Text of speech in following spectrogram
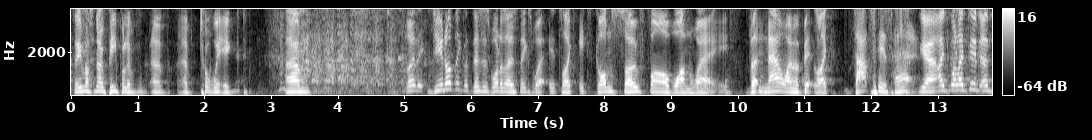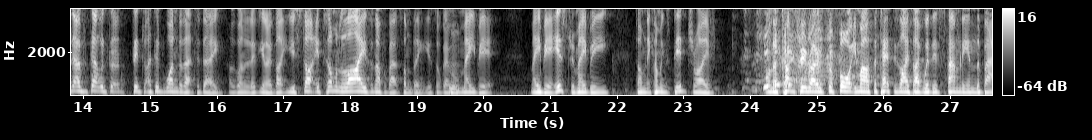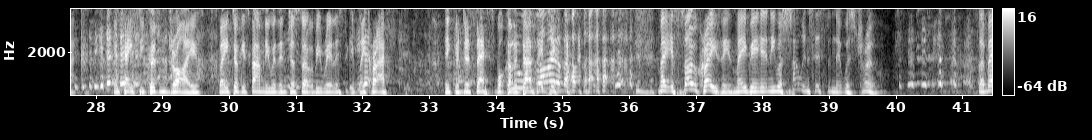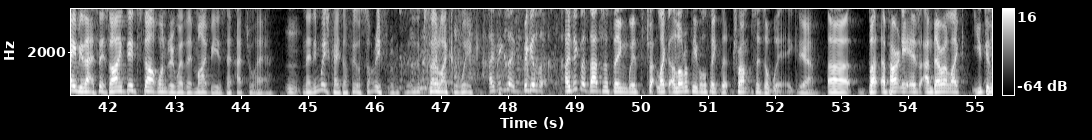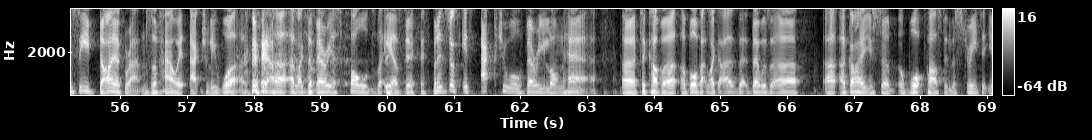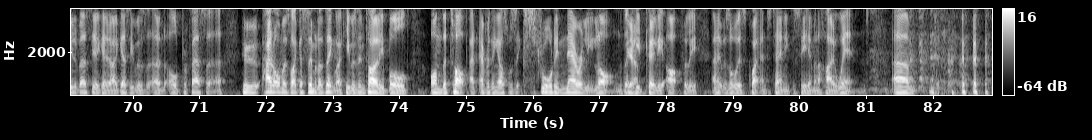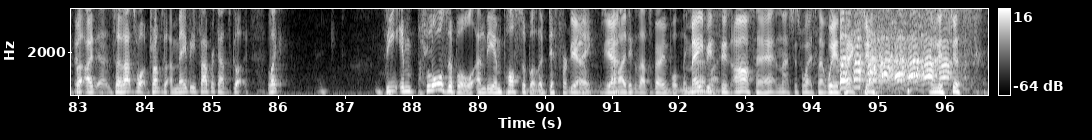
So you must know people have have, have twigged. But I think, do you not think that this is one of those things where it's like it's gone so far one way that now I'm a bit like, that's his hair. Yeah, I, well, I did. Uh, uh, that was uh, did, I did wonder that today. I was wondering if you know, like you start if someone lies enough about something, you still go, well, maybe it, maybe it is true. Maybe Dominic Cummings did drive on a country road for 40 miles to test his eyesight with his family in the back in case he couldn't drive, but he took his family with him just so it would be realistic if they crashed. He could assess what kind Who of would damage. lie it- about that? Mate, it's so crazy. Maybe, and he was so insistent it was true. so maybe that's it. So I did start wondering whether it might be his actual hair. Mm. And then, in which case, I feel sorry for him because it looks so like a wig. I think so because I think that that's a thing with like a lot of people think that Trump's is a wig. Yeah. Uh, but apparently it is, and there are like you can see diagrams of how it actually works, Yeah. uh, and like the various folds that he has to. But it's just it's actual very long hair uh, to cover a ball pat. Like uh, th- there was a. Uh, a guy I used to uh, walk past in the street at university again. I guess he was an old professor who had almost like a similar thing. Like he was entirely bald on the top, and everything else was extraordinarily long. That Yeah. he'd clearly artfully, and it was always quite entertaining to see him in a high wind. Um, but I, uh, so that's what Trump's got, and maybe Fabricant's got like the implausible and the impossible are different Yeah, things. yeah. and I think that that's a very important thing. Maybe it's his arse hair, and that's just why it's that weird texture. and it's just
